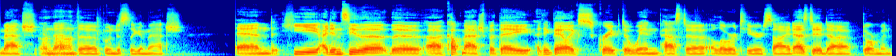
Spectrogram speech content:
match and Uh-huh. then the Bundesliga match. And he, I didn't see the the uh, cup match, but they, I think they like scraped a win past a, a lower tier side, as did uh, Dortmund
